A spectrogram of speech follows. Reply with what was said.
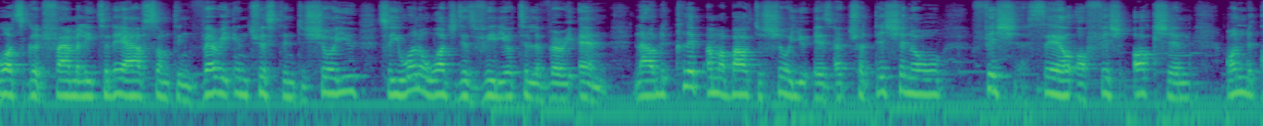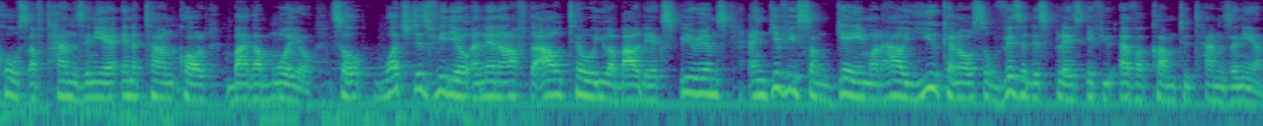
What's good family? Today I have something very interesting to show you. So you want to watch this video till the very end. Now the clip I'm about to show you is a traditional fish sale or fish auction on the coast of Tanzania in a town called Bagamoyo. So watch this video and then after I'll tell you about the experience and give you some game on how you can also visit this place if you ever come to Tanzania.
